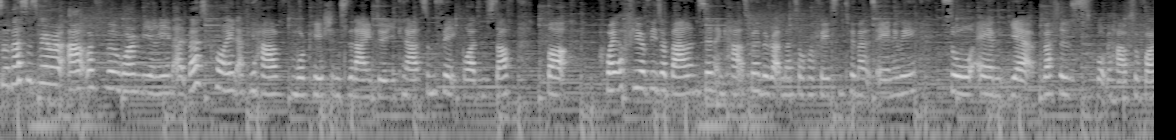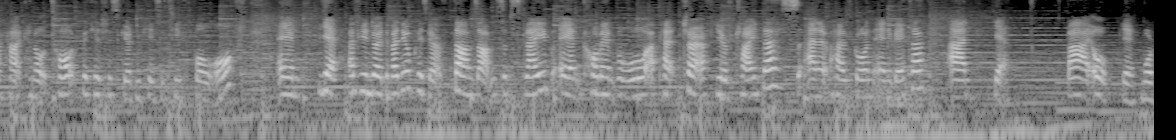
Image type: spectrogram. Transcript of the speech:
So this is where we're at with the worm alien. At this point, if you have more patience than I do, you can add some fake blood and stuff, but quite a few of these are balancing and Kat's going to be ripping this off her face in two minutes anyway. So um, yeah, this is what we have so far. Kat cannot talk because she's scared in case the teeth fall off. Um, yeah, if you enjoyed the video, please give it a thumbs up and subscribe and comment below a picture if you've tried this and it has gone any better. And yeah, bye. Oh yeah, more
